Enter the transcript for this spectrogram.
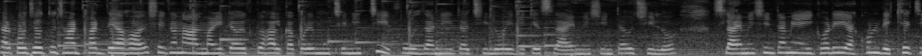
তারপর যেহেতু ঝাঁটফাট দেওয়া হয় সেই জন্য আলমারিটাও একটু হালকা করে মুছে নিচ্ছি। ফুলদানিটা ছিল, এদিকে সেলাই মেশিনটাও ছিল। সেলাই মেশিনটা আমি এই ঘরেই এখন রেখেছি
